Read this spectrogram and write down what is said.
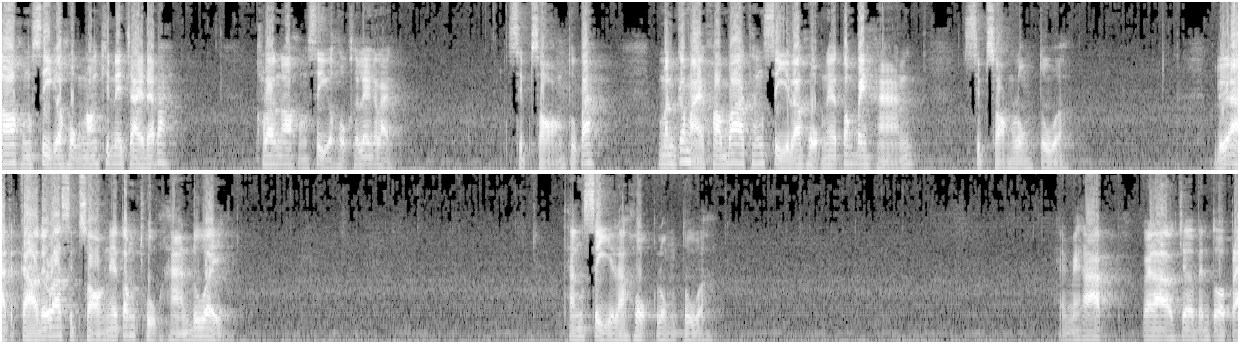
นอของ 4 กับ 6 น้องคิดในใจได้ปะคอรนอของ 4 กับ 6 คือเลขอะไร 12 ถูกปะมันก็หมายความว่าทั้ง 4 และ 6 เนี่ยต้องไปหาร 12 ลงตัว หรืออาจจะกล่าวได้ว่า 12 เนี่ยต้องถูกหารด้วย ทั้ง 4 และ 6 ลงตัว เห็นไหมครับ เวลาเราเจอเป็นตัวแปร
